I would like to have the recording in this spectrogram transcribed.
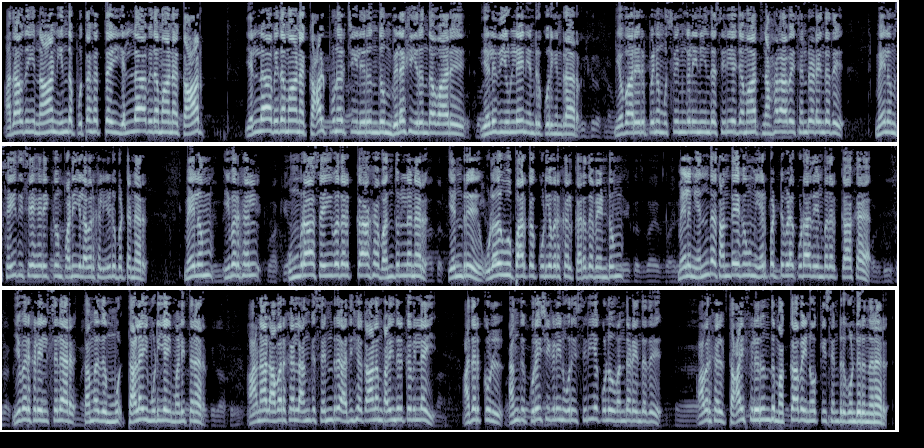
அதாவது நான் இந்த புத்தகத்தை எல்லா விதமான கார் எல்லா விதமான காழ்ப்புணர்ச்சியிலிருந்தும் விலகி இருந்தவாறு எழுதியுள்ளேன் என்று கூறுகின்றார். எவ்வாறு இருப்பினும் முஸ்லிம்களின் இந்த சிறிய ஜமாத் நஹலாவை சென்றடைந்தது. மேலும் செய்தி சேகரிக்கும் பணியில் அவர்கள் ஈடுபட்டனர். மேலும் இவர்கள் உம்ரா செய்வதற்காக வந்துள்ளனர் என்று உளவு பார்க்கக்கூடியவர்கள் கருத வேண்டும். மேலும் எந்த சந்தேகமும் ஏற்பட்டுவிடக் கூடாது என்பதற்காக இவர்களில் சிலர் தமது மு- தலைமுடியை மலித்தனர். ஆனால் அவர்கள் அங்கு சென்று அதிக காலம் கழிந்திருக்கவில்லை. அதற்குள் அங்கு குறைஷிகளின் ஒரு சிறிய குழு வந்தடைந்தது. அவர்கள் தாய்ஃபிலிருந்து மக்காவை நோக்கி சென்று கொண்டிருந்தனர்.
